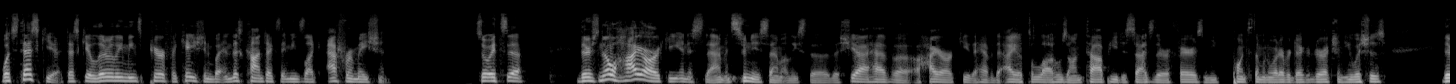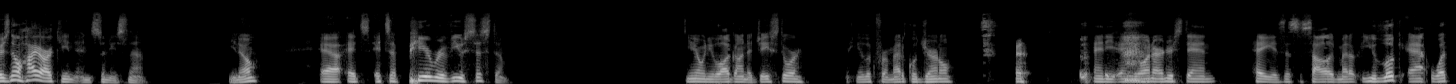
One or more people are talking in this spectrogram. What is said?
What's tazkiyah? Tazkiyah literally means purification, but in this context, it means like affirmation. So it's a there's no hierarchy in Islam, in Sunni Islam at least. The, the Shia have a, a hierarchy. They have the Ayatollah who's on top. He decides their affairs and he points them in whatever di- direction he wishes. There's no hierarchy in, in Sunni Islam. You know, uh, it's it's a peer review system. You know, when you log on to JSTOR and you look for a medical journal, and you and you want to understand, hey, is this a solid medical? You look at what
